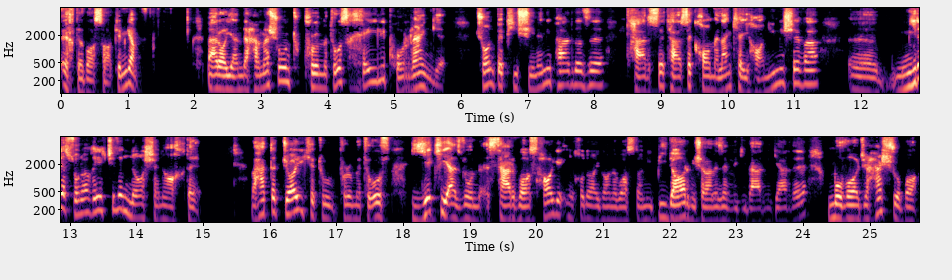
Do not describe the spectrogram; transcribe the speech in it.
اختباس ها که میگم براینده همشون تو پرومتوس خیلی پررنگه. چون به پیشینه می‌پردازه ترسه ترسه کاملا کیهانی میشه و میره سراغ یک چیز ناشناخته. و حتی جایی که تو پرومتئوس یکی از اون سربازهای این خدایگان باستانی بیدار میشه و به زندگی برمیگرده مواجهش رو با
